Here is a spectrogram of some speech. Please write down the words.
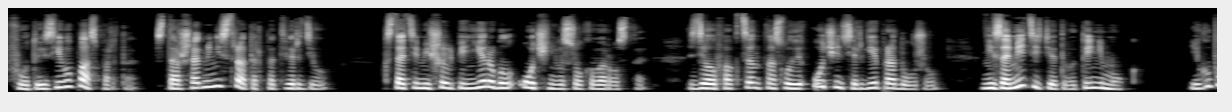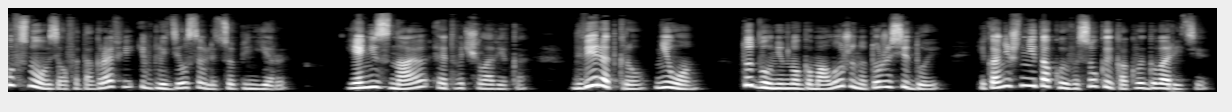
Фото из его паспорта. Старший администратор подтвердил. Кстати, Мишель Пиньера был очень высокого роста. Сделав акцент на слове «очень», Сергей продолжил. «Не заметить этого ты не мог». Егупов снова взял фотографии и вгляделся в лицо Пиньеры. «Я не знаю этого человека. Дверь открыл не он. Тот был немного моложе, но тоже седой. И, конечно, не такой высокий, как вы говорите».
